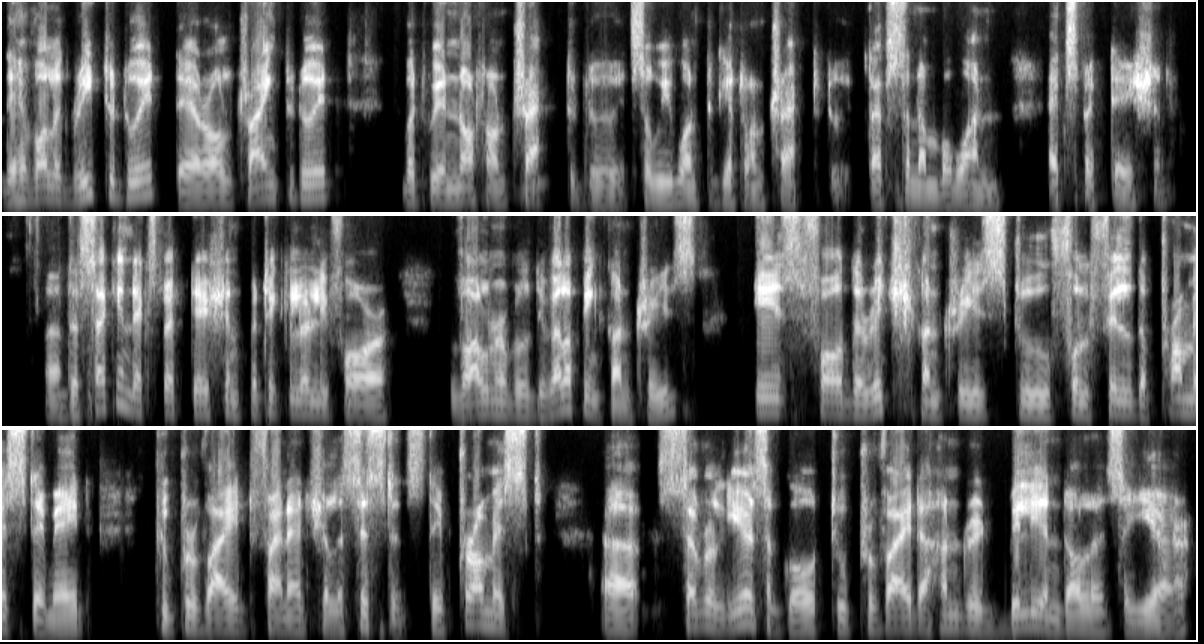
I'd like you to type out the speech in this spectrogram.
They have all agreed to do it. They are all trying to do it, but we're not on track to do it. So we want to get on track to do it. That's the number one expectation. Uh, the second expectation, particularly for vulnerable developing countries, is for the rich countries to fulfill the promise they made to provide financial assistance. They promised uh, several years ago to provide $100 billion a year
